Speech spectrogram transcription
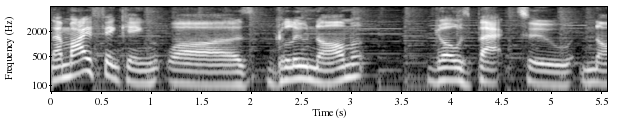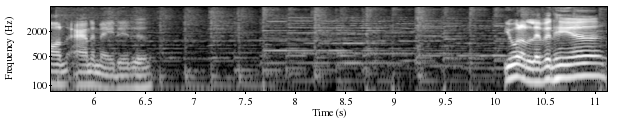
Now, my thinking was Glue Nom goes back to non animated. You want to live in here?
